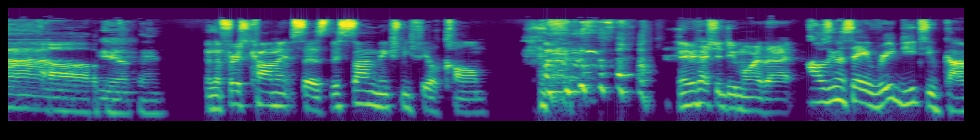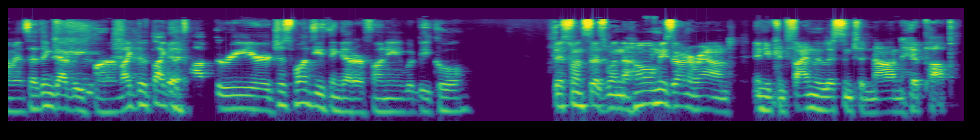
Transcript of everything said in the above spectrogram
Ah. Oh, okay, Yeah. okay. And the first comment says, This song makes me feel calm. Maybe I should do more of that. I was gonna say read YouTube comments. I think that'd be fun. Like the like the top three or just ones you think that are funny would be cool. This one says, When the homies aren't around and you can finally listen to non hip hop.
